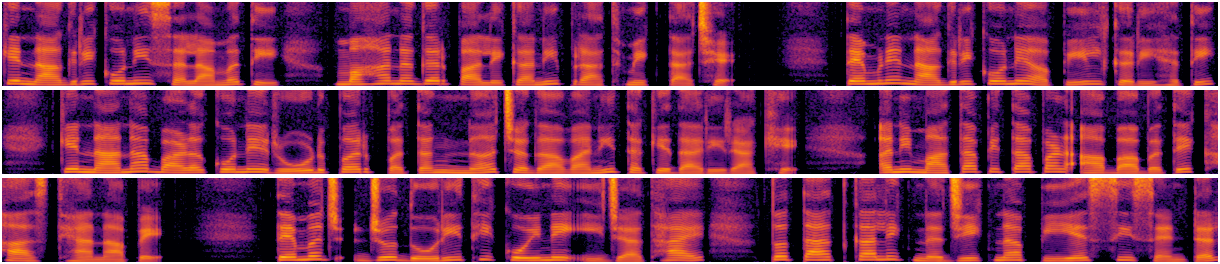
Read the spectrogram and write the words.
કે નાગરિકોની સલામતી મહાનગરપાલિકાની પ્રાથમિકતા છે. તેમણે નાગરિકોને અપીલ કરી હતી કે નાના બાળકોને રોડ પર પતંગ ન ચગાવવાની તકેદારી રાખે અને માતાપિતા પણ આ બાબતે ખાસ ધ્યાન આપે. તેમજ જો દોરીથી કોઈને ઈજા થાય, તો તાત્કાલિક નજીકના પીએસસી સેન્ટર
